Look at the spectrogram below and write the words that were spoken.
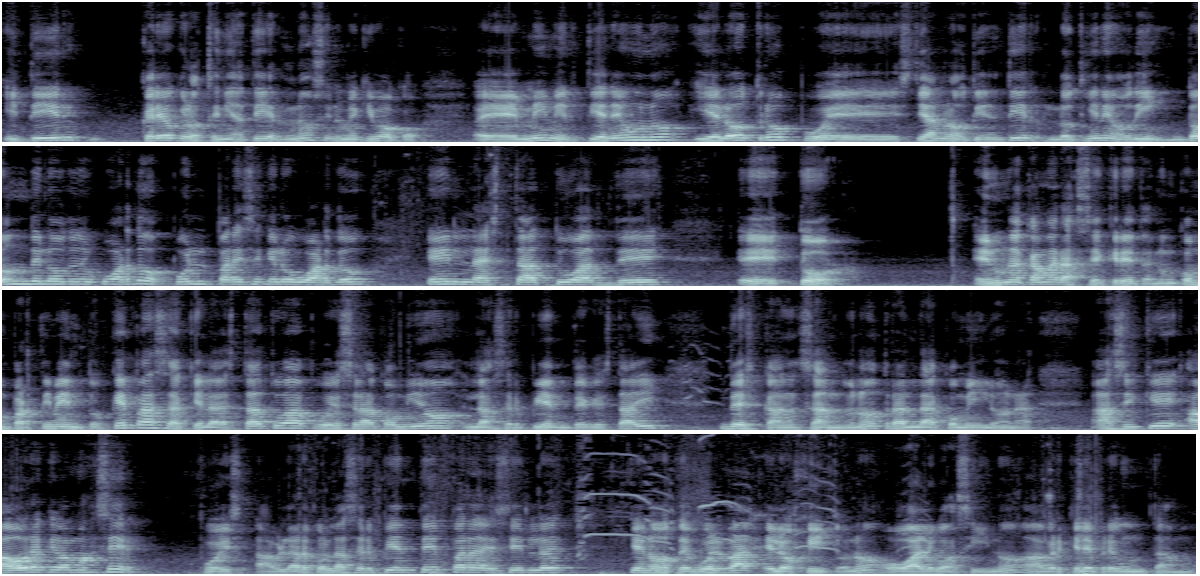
Y Tyr, creo que los tenía Tyr, ¿no? Si no me equivoco. Eh, Mimir tiene uno y el otro, pues ya no lo tiene Tyr, lo tiene Odín. ¿Dónde lo guardó? Pues parece que lo guardó en la estatua de eh, Thor en una cámara secreta, en un compartimento. ¿Qué pasa? Que la estatua pues se la comió la serpiente que está ahí descansando, ¿no? Tras la comilona. Así que ahora qué vamos a hacer? Pues hablar con la serpiente para decirle que nos devuelva el ojito, ¿no? O algo así, ¿no? A ver qué le preguntamos.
